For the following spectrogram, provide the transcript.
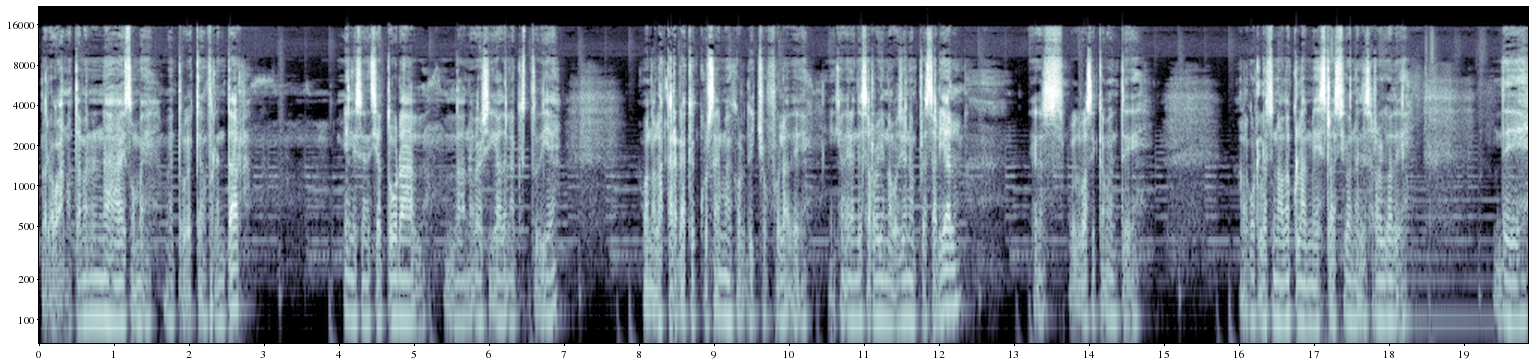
Pero bueno, también a eso me, tuve que enfrentar. Mi licenciatura, la universidad en la que estudié, bueno, la carrera que cursé, mejor dicho, fue la de Ingeniería en Desarrollo e Innovación Empresarial. Es pues, básicamente algo relacionado con la administración, el desarrollo de de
